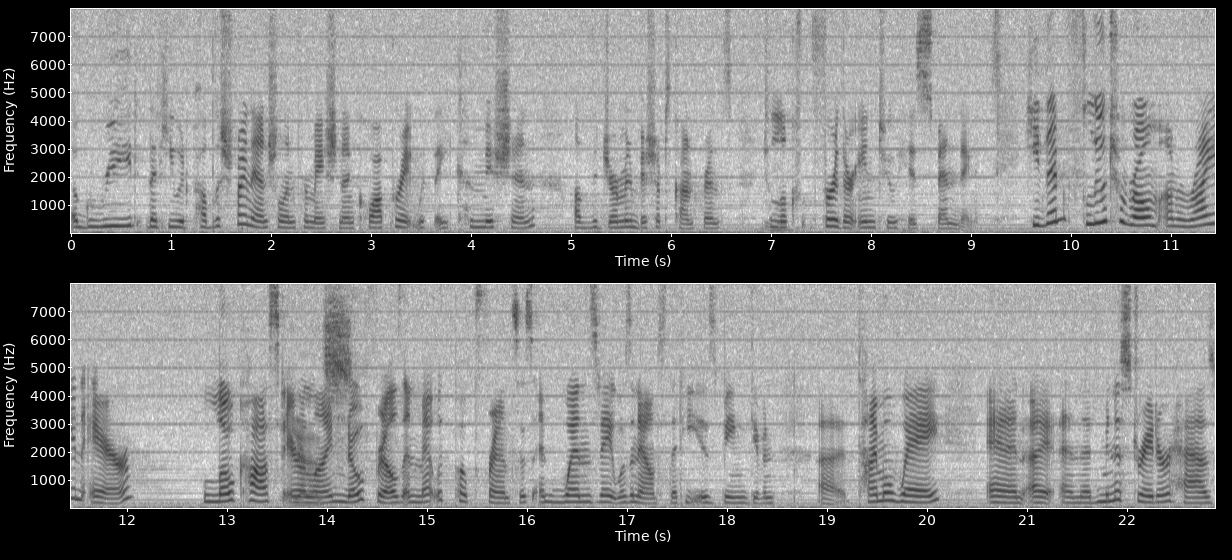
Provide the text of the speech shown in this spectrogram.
agreed that he would publish financial information and cooperate with a commission of the German Bishops' Conference to look f- further into his spending. He then flew to Rome on Ryanair, low cost airline, Yes. no frills, and met with Pope Francis. And Wednesday it was announced that he is being given uh, time away, and a, an administrator has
